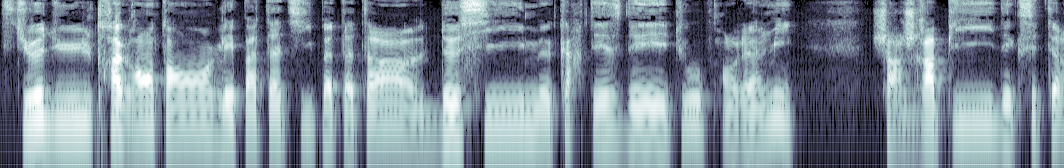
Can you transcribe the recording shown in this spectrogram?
si tu veux du ultra grand angle et patati patata, deux SIM, carte SD et tout, prends le Realme. Charge rapide, etc.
